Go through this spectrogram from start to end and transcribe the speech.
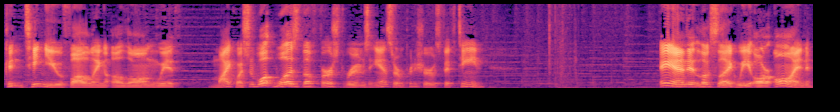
continue following along with my question. What was the first room's answer? I'm pretty sure it was 15. And it looks like we are on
